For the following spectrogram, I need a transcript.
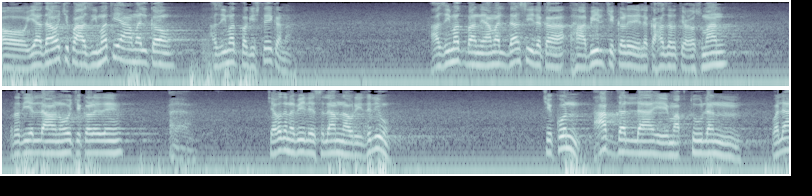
او یاداو چې په عظمت یې عمل کو عظمت پکشته کنا عظمت باندې عمل داسي لکه حابیل چې کړي لکه حضرت عثمان رضی الله عنه چې کړي دي چې هغه د نبی اسلام ناوریدلیو چې کن عبد الله مقتولا ولا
